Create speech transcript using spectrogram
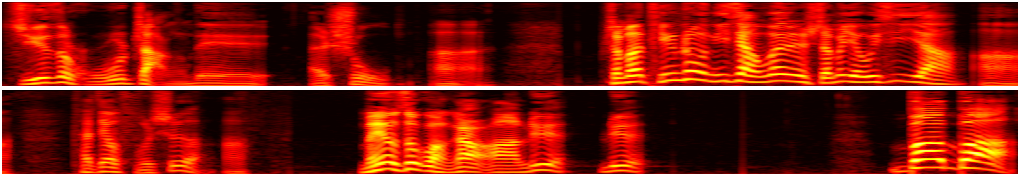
橘子核长的呃树啊。什么听众？你想问什么游戏呀？啊，它叫辐射啊，没有做广告啊，略略。爸爸，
